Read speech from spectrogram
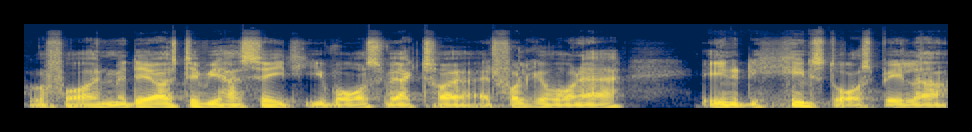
gå foran. Men det er også det, vi har set i vores værktøjer, at Folkevogn er en af de helt store spillere,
